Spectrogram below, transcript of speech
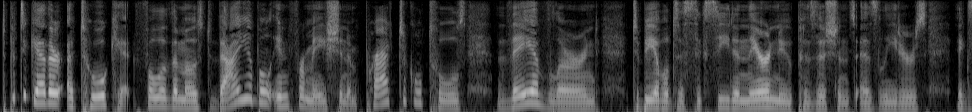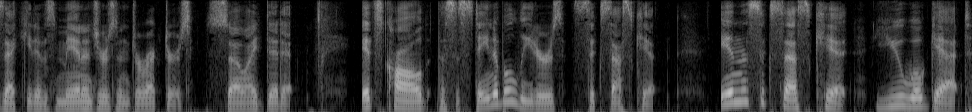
to put together a toolkit full of the most valuable information and practical tools they have learned to be able to succeed in their new positions as leaders, executives, managers, and directors. So I did it. It's called the Sustainable Leaders Success Kit. In the Success Kit, you will get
